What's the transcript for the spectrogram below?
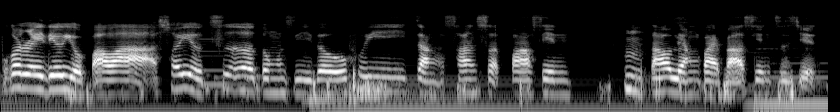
不过 radio 有包啊，所有吃的东西都会涨三十八仙嗯到两百八仙之间。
